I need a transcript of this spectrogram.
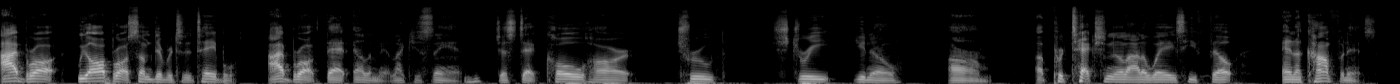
I brought, we all brought something different to the table. I brought that element, like you're saying, Mm-hmm. just that cold hard truth, street, you know, um, a protection in a lot of ways he felt, and a confidence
